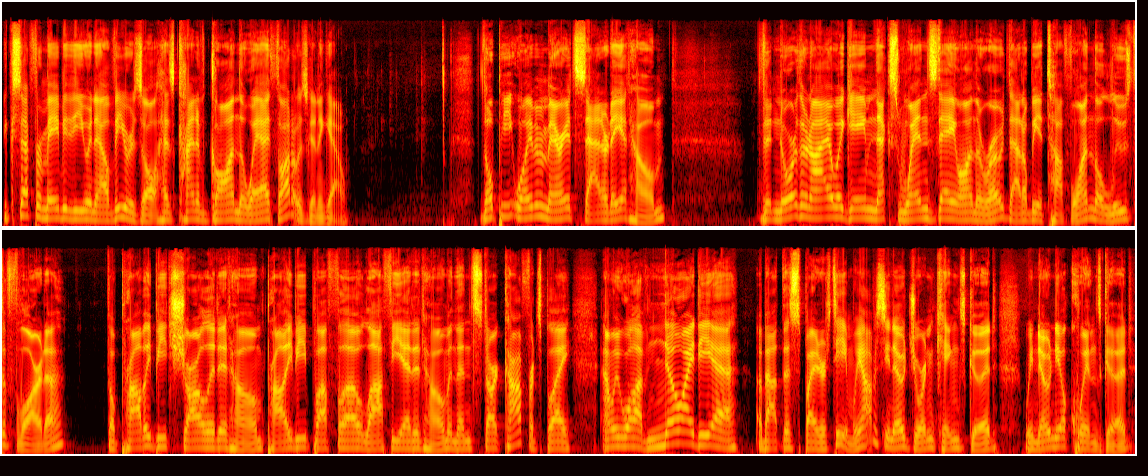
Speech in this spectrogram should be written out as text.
except for maybe the UNLV result, has kind of gone the way I thought it was going to go. They'll beat William and Mary Saturday at home. The Northern Iowa game next Wednesday on the road, that'll be a tough one. They'll lose to Florida. They'll probably beat Charlotte at home, probably beat Buffalo, Lafayette at home, and then start conference play. And we will have no idea about this Spiders team. We obviously know Jordan King's good. We know Neal Quinn's good.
